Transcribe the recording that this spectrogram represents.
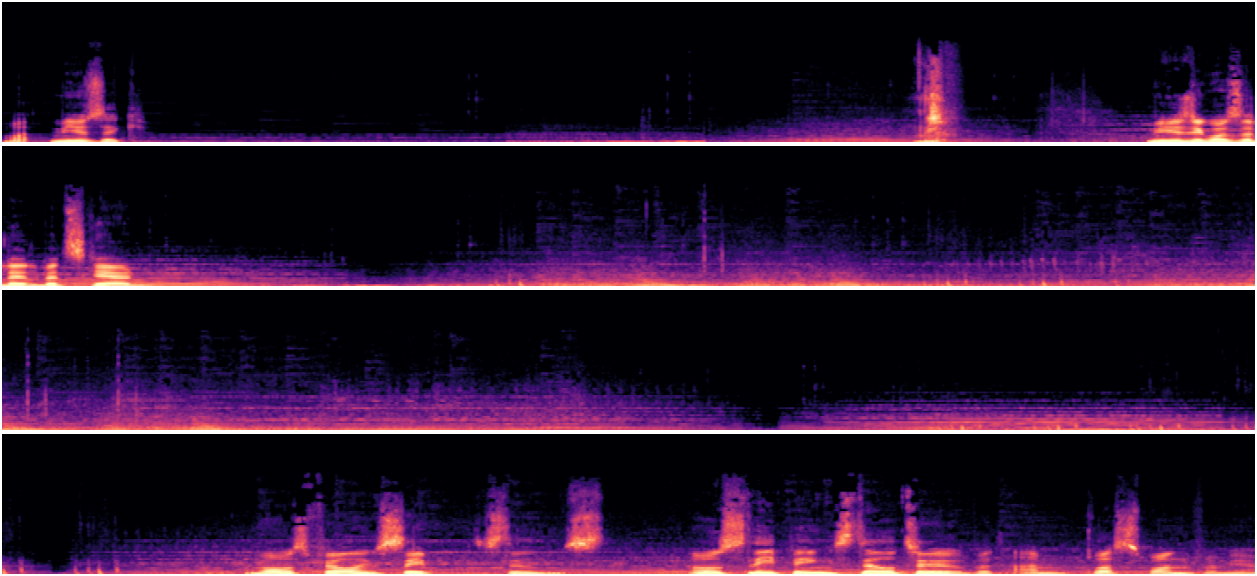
What? Music? Music was a little bit scared. I'm almost falling asleep still. I'm almost sleeping still too, but I'm plus one from you.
